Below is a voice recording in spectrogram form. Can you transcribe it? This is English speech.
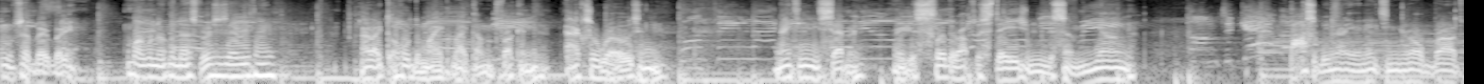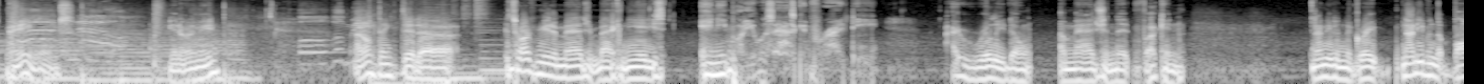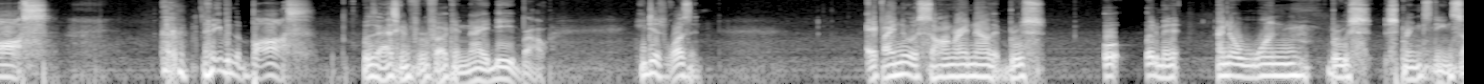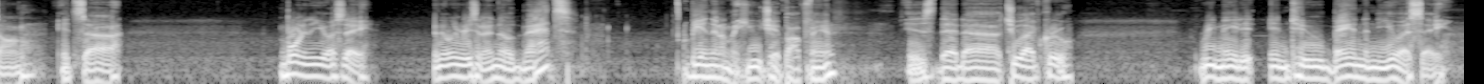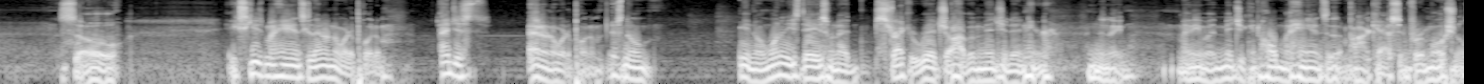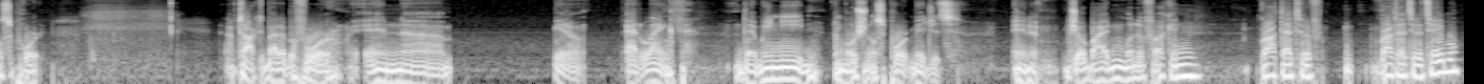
What's up, everybody? Welcome to Us versus Everything. I like to hold the mic like I'm fucking Axl Rose in 1987, ready to slither off the stage and into some young, possibly not even 18 year old broad's painting rooms. You know what I mean? I don't think that, uh, it's hard for me to imagine back in the 80s anybody was asking for ID. I really don't imagine that fucking not even the great not even the boss not even the boss was asking for fucking ID, bro. He just wasn't. If I knew a song right now that Bruce Oh, wait a minute. I know one Bruce Springsteen song. It's uh Born in the USA. And the only reason I know that being that I'm a huge hip hop fan is that uh, Two Live Crew remade it into Banned in the USA. So, excuse my hands because I don't know where to put them. I just, I don't know where to put them. There's no, you know, one of these days when I strike it rich, I'll have a midget in here. And then I, maybe my midget can hold my hands as I'm podcasting for emotional support. I've talked about it before, and, um, you know, at length that we need emotional support midgets. And if Joe Biden would have fucking brought that to the brought that to the table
